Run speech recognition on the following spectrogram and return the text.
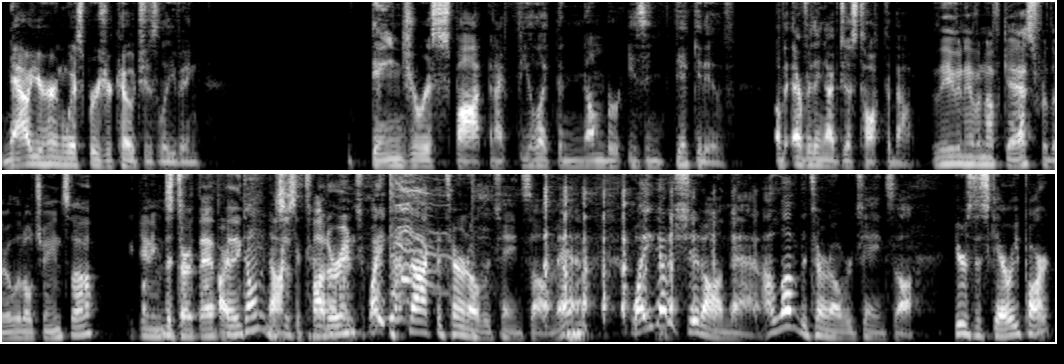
Now you're hearing whispers your coach is leaving. Dangerous spot. And I feel like the number is indicative of everything I've just talked about. Do they even have enough gas for their little chainsaw? They can't even The- start that all right, thing. don't It's knock just the turnover. puttering. Why you gotta knock the turnover chainsaw, man? Why you gotta shit on that? I love the turnover chainsaw. Here's the scary part.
